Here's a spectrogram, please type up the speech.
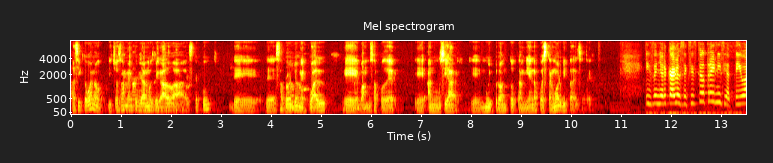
Así que bueno, dichosamente ya hemos llegado a este punto de, desarrollo en el cual eh, vamos a poder eh, anunciar eh, muy pronto también la puesta en órbita del satélite. Y señor Carlos, ¿existe otra iniciativa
